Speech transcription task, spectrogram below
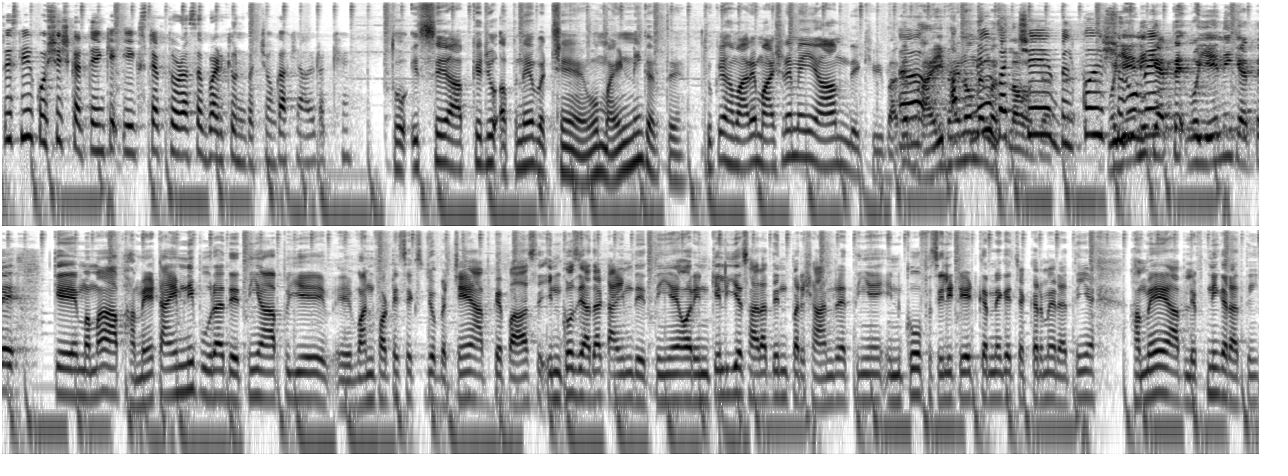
तो इसलिए कोशिश करते हैं कि एक स्टेप थोड़ा सा बढ़ के उन बच्चों का ख्याल रखें। तो इससे आपके जो अपने बच्चे हैं वो माइंड नहीं करते? क्योंकि हमारे माशरे में ये आम देखी हुई बात है। भाई बहनों में मसला होता है। बिल्कुल वो ये नहीं कहते वो ये नहीं कहते कि ममा आप हमें टाइम नहीं पूरा देती हैं आप ये 146 जो बच्चे हैं आपके पास इनको ज़्यादा टाइम देती हैं और इनके लिए सारा दिन परेशान रहती हैं इनको फैसिलिटेट करने के चक्कर में रहती हैं हमें आप लिफ्ट नहीं कराती?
